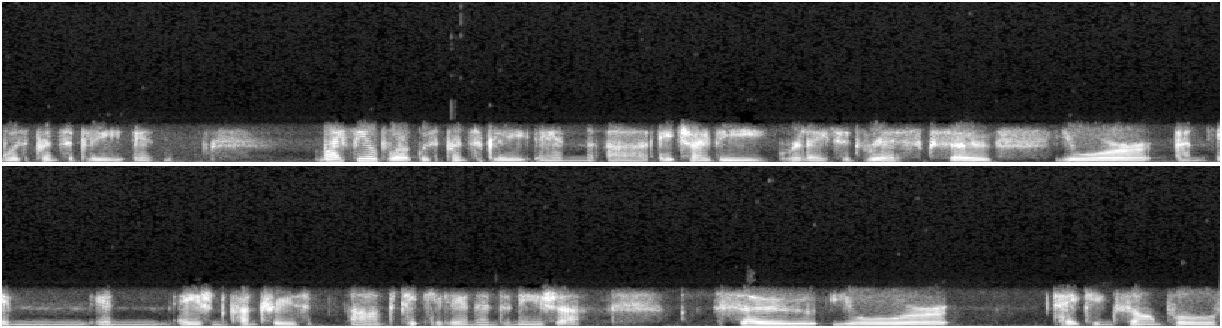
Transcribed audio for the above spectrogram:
was principally in, my field work was principally in uh, HIV related risk. So you're and in in Asian countries, uh, particularly in Indonesia. So you're taking samples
